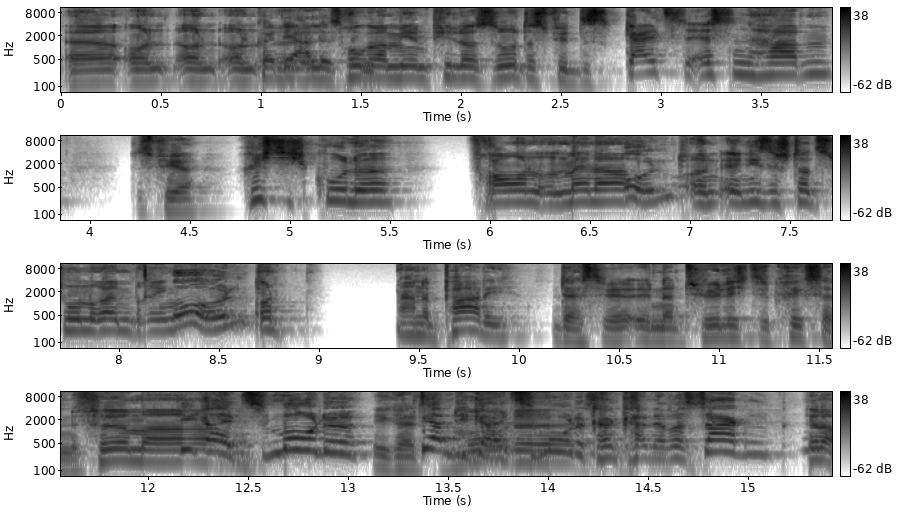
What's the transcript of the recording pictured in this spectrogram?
äh, und, und, und ihr äh, alles tun. programmieren Pilos so, dass wir das geilste Essen haben, dass wir richtig coole Frauen und Männer Und? in diese Station reinbringen. Und? Und Mach eine Party. dass wir äh, natürlich, du kriegst ja eine Firma. Die geilste Mode. Die geilste wir haben die geilste Mode. Mode, kann keiner was sagen. Genau.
